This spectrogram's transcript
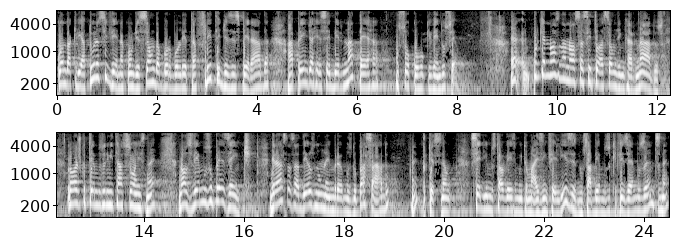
Quando a criatura se vê na condição da borboleta aflita e desesperada, aprende a receber na terra o socorro que vem do céu. É, porque nós, na nossa situação de encarnados, lógico, temos limitações, né? Nós vemos o presente. Graças a Deus não lembramos do passado, né? porque senão seríamos talvez muito mais infelizes, não sabemos o que fizemos antes, né?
